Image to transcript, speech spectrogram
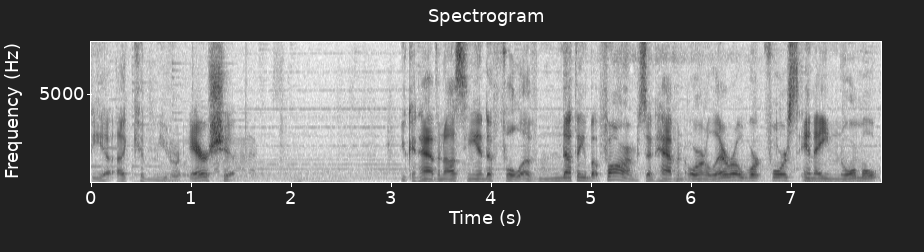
via a commuter airship. You can have an hacienda full of nothing but farms and have an jornalero workforce in a normal,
